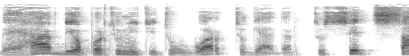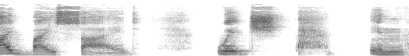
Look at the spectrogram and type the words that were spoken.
they have the opportunity to work together, to sit side by side, which in in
